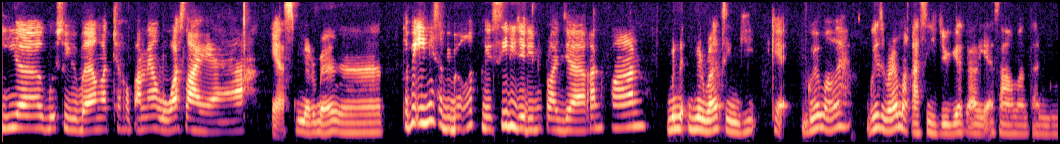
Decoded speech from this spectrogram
Iya, gue setuju banget. Cakupannya luas lah ya. Yes, bener banget. Tapi ini sabi banget gak sih dijadiin pelajaran, Van? Bener, bener banget, Singgi. Kayak gue malah, gue sebenarnya makasih juga kali ya sama mantan gue.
